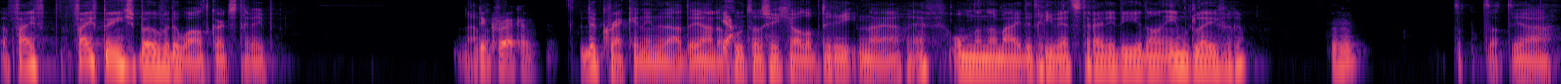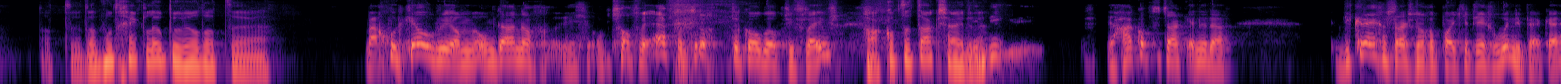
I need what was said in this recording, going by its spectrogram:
vijf, vijf puntjes boven de wildcard-streep. Nou, De Kraken. de Kraken inderdaad. Ja, dan Ja. goed, dan zit je al op drie, nou ja, om dan nabij de drie wedstrijden die je dan in moet leveren. Mhm. dat, dat, ja, dat, dat moet gek lopen, wil dat Maar goed, Calgary, om, om daar nog, om toch weer even terug te komen op die Flames. hak op de tak, zeiden Die, we. die, hak op de tak, inderdaad. Die krijgen straks nog een potje tegen Winnipeg, hè?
